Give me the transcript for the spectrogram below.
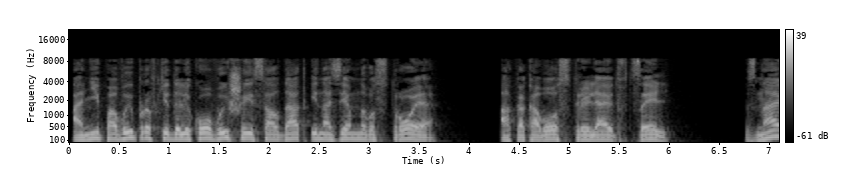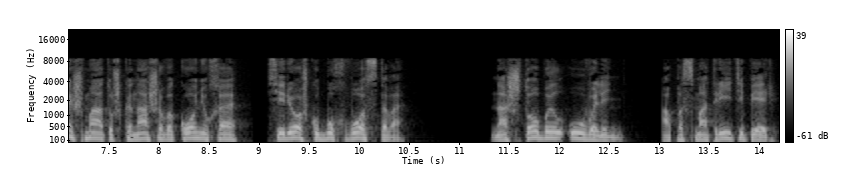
Они по выправке далеко выше и солдат иноземного строя. А каково стреляют в цель? Знаешь, матушка нашего конюха, Сережку Бухвостова? На что был уволень? А посмотри теперь,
